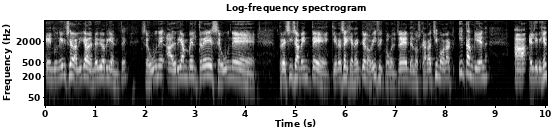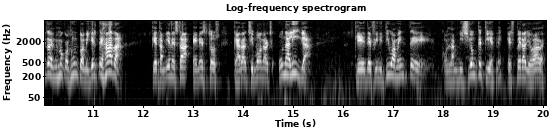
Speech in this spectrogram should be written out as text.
en unirse a la Liga de Medio Oriente. Se une Adrián Beltré, se une precisamente quien es el gerente honorífico Beltré de los Karachi Monarchs y también a el dirigente del mismo conjunto, a Miguel Tejada, que también está en estos Karachi Monarchs, una liga que definitivamente con la ambición que tiene espera llevar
